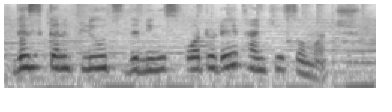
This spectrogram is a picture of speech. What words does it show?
This concludes the news for today. Thank you so much.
